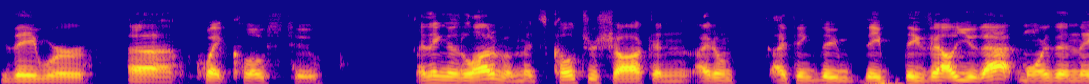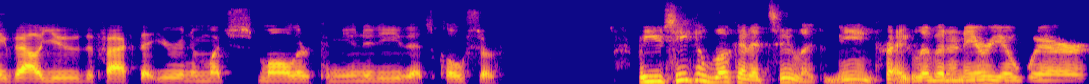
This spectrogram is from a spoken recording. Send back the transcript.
they were uh, quite close to. I think there's a lot of them. It's culture shock, and I don't. I think they they they value that more than they value the fact that you're in a much smaller community that's closer. But you take a look at it too. Like me and Craig live in an area where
